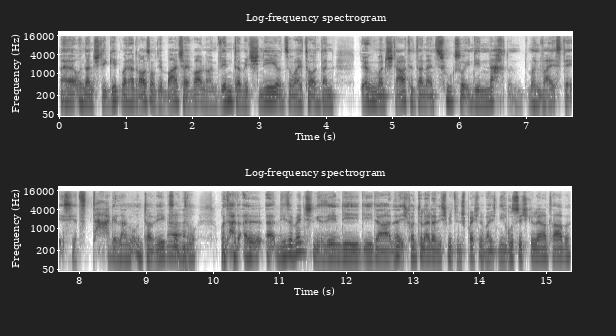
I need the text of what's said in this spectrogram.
Äh, und dann steht, geht man da draußen auf den Bahnsteig, war auch noch im Winter mit Schnee und so weiter und dann irgendwann startet dann ein Zug so in die Nacht und man weiß, der ist jetzt tagelang unterwegs und so und hat all äh, diese Menschen gesehen, die, die da, ne, ich konnte leider nicht mit denen sprechen, weil ich nie Russisch gelernt habe.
